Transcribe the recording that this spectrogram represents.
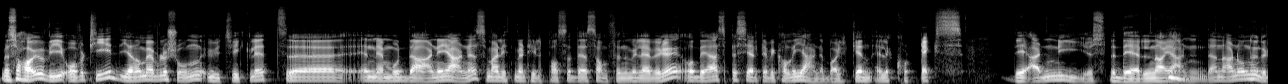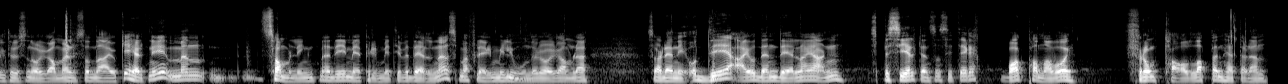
Men så har jo vi over tid, gjennom evolusjonen, utviklet uh, en mer moderne hjerne, som er litt mer tilpasset det samfunnet vi lever i. Og det er spesielt det vi kaller hjernebalken, eller cortex. det er den nyeste delen av hjernen. Den er noen hundre tusen år gammel, så den er jo ikke helt ny. Men sammenlignet med de mer primitive delene, som er flere millioner år gamle, så er det ny. Og det er jo den delen av hjernen, spesielt den som sitter rett bak panna vår. Frontallappen heter den.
